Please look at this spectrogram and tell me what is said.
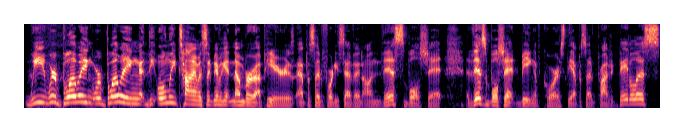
we we're blowing we're blowing the only time a significant number appears episode 47 on this bullshit this bullshit being of course the episode project daedalus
